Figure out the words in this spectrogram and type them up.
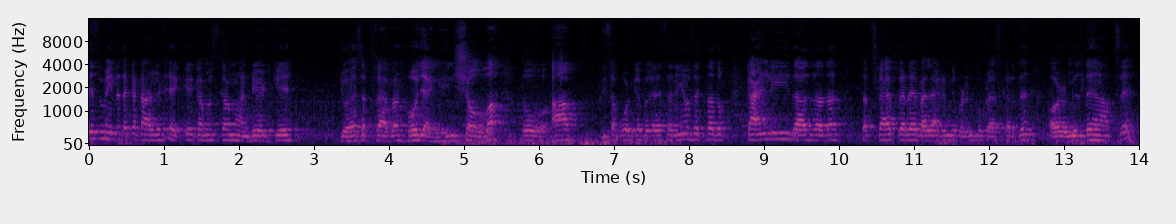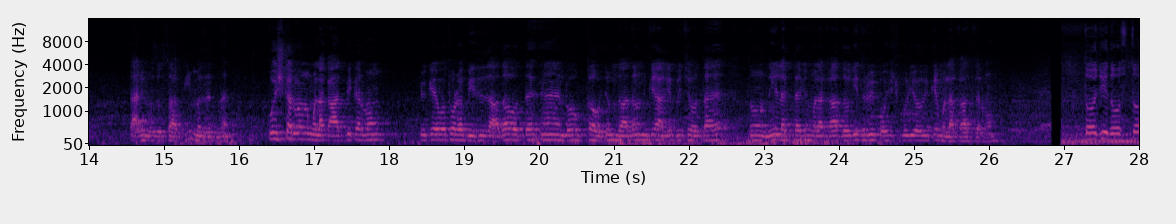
इस महीने तक का टारगेट है कि कम से कम हंड्रेड के जो है सब्सक्राइबर हो जाएँगे इन तो आपकी सपोर्ट के बगैर ऐसा नहीं हो सकता। तो काइंडली ज़्यादा से ज़्यादा सब्सक्राइब कर रहे बेल आइकन के बटन को प्रेस कर दें और मिलते हैं आपसे। तारिक मसूद साहब की मदद में। कोशिश करूँगा मुलाकात भी करवाऊँ। क्योंकि वो थोड़ा बिज़ी ज़्यादा होते हैं, लोग का हजम ज़्यादा उनके आगे पीछे होता है तो नहीं लगता कि मुलाकात होगी, फिर भी कोशिश पूरी होगी कि मुलाकात करवाऊँ। तो जी दोस्तों,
